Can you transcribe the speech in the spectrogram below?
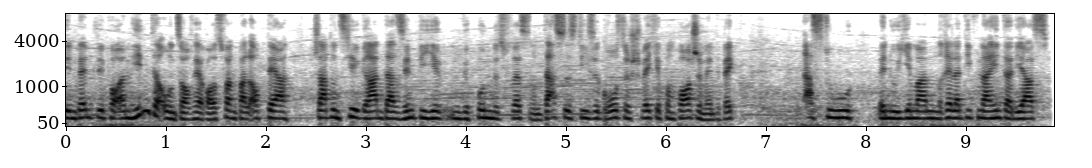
den Bentley, vor allem hinter uns auch herausfahren. Weil auf der Start- und Zielgeraden, da sind wir hier ein gefundenes Fressen. Und das ist diese große Schwäche vom Porsche im Endeffekt. Dass du, wenn du jemanden relativ nah hinter dir hast,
